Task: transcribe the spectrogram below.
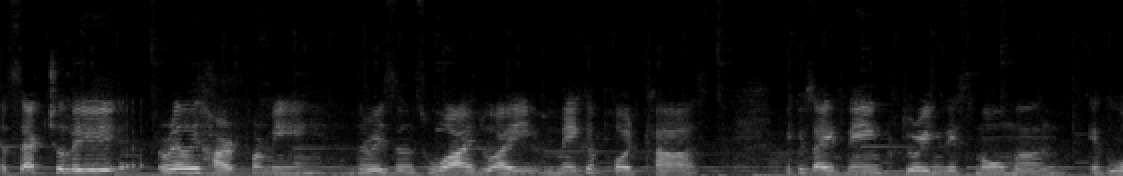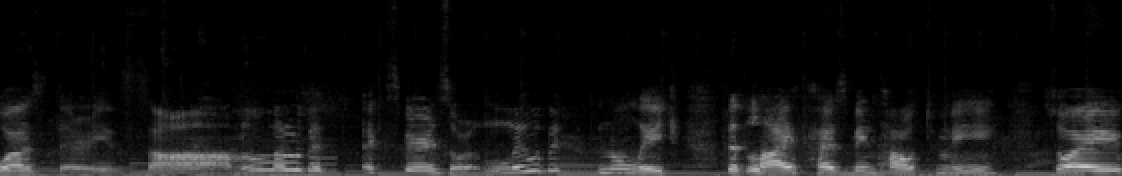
it's actually really hard for me. The reasons why do i make a podcast because I think during this moment it was there is some little bit experience or a little bit knowledge that life has been taught to me. So I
